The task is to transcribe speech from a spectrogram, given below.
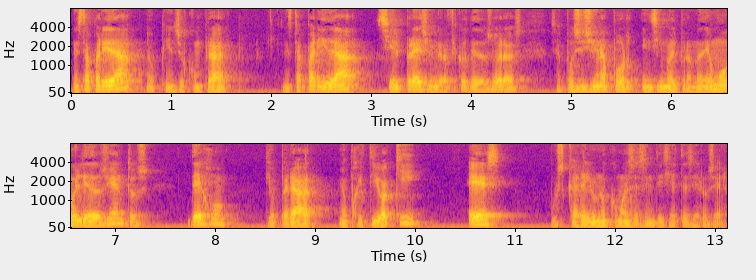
esta paridad no pienso comprar. En esta paridad, si el precio en gráficos de dos horas se posiciona por encima del promedio móvil de 200, dejo de operar. Mi objetivo aquí es buscar el 1,6700.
